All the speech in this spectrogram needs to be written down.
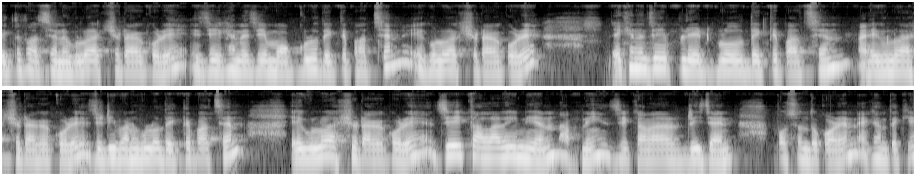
দেখতে পাচ্ছেন, এগুলো একশো টাকা করে। এই যে এখানে যে মগগুলো দেখতে পাচ্ছেন, এগুলো একশো টাকা করে। এখানে যে প্লেটগুলো দেখতে পাচ্ছেন, এগুলো একশো টাকা করে। যে ডিবানগুলো দেখতে পাচ্ছেন, এগুলো একশো টাকা করে। যেই কালারই নেন আপনি, যে কালার ডিজাইন পছন্দ করেন, এখান থেকে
